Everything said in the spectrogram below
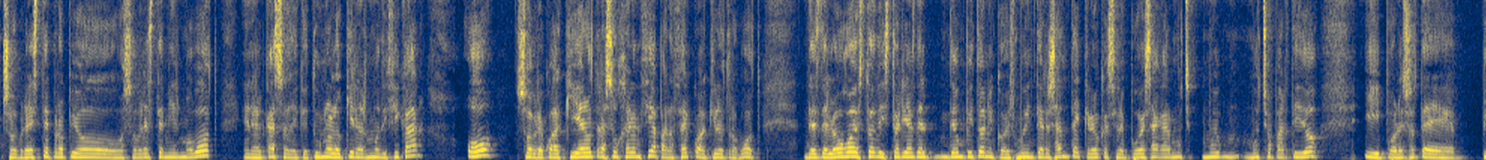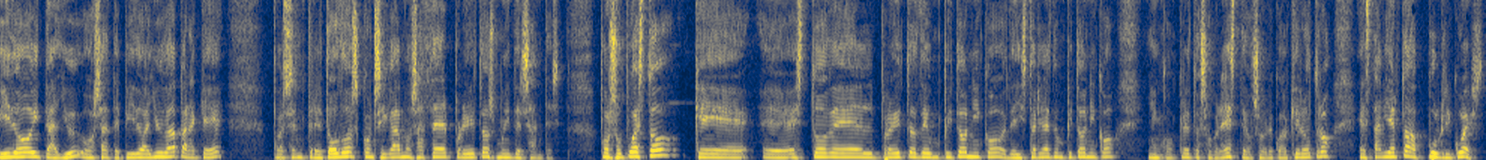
sobre este propio, sobre este mismo bot, en el caso de que tú no lo quieras modificar, o sobre cualquier otra sugerencia para hacer cualquier otro bot. Desde luego, esto de historias de, un pitónico es muy interesante, creo que se le puede sacar mucho, partido y por eso te pido y te ayudo, o sea, te pido ayuda para que pues entre todos consigamos hacer proyectos muy interesantes. Por supuesto que eh, esto del proyecto de un pitónico, de historias de un pitónico, y en concreto sobre este o sobre cualquier otro, está abierto a pull request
